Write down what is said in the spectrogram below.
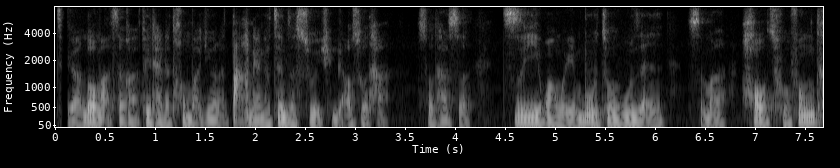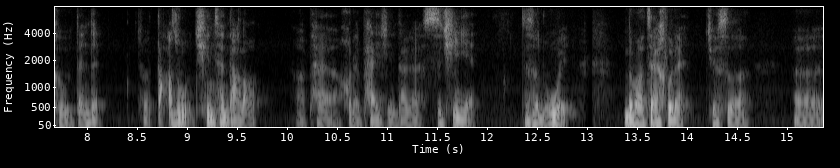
这个落马之后，对他的通报就用了大量的政治术语去描述他，说他是恣意妄为、目中无人、什么好出风头等等，说打入秦城大牢啊，判后来判刑大概十七年，这是芦苇。那么再后来就是呃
